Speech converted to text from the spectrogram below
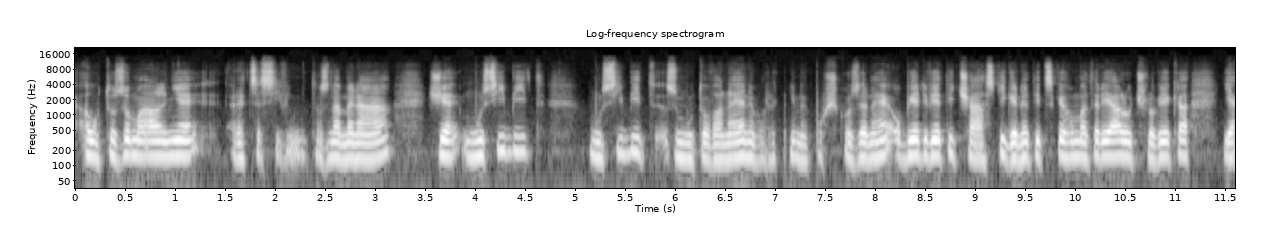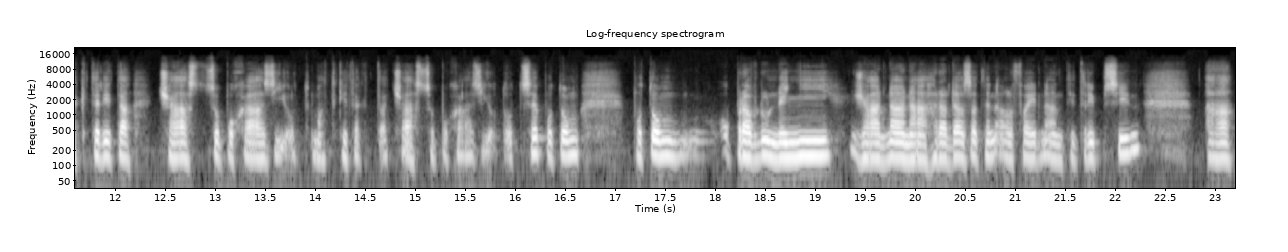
autozomálně recesivní. To znamená, že musí být musí být zmutované nebo řekněme poškozené obě dvě ty části genetického materiálu člověka, jak tedy ta část, co pochází od matky, tak ta část, co pochází od otce. Potom, potom opravdu není žádná náhrada za ten alfa-1 antitrypsin a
